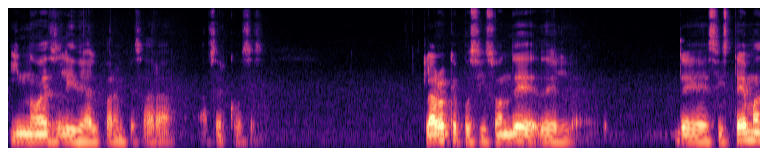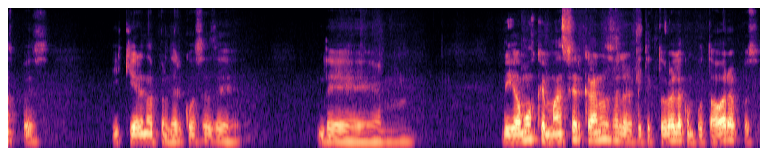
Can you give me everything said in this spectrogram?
y, y no es el ideal para empezar a, hacer cosas. Claro que pues si son de, del- de sistemas, pues, y quieren aprender cosas de, de, mm, digamos que más cercanos a la arquitectura de la computadora, pues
